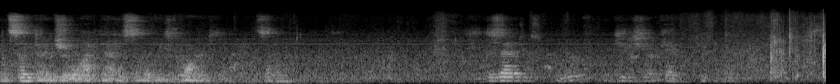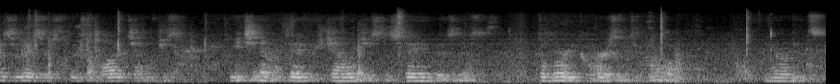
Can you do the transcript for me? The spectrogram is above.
and sometimes you're locked out of some of these cars. So, does that, okay. Because there is, there's, there's a lot of challenges. Each and every day, there's challenges to stay in business, to learn cars and to grow. You know, it's,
